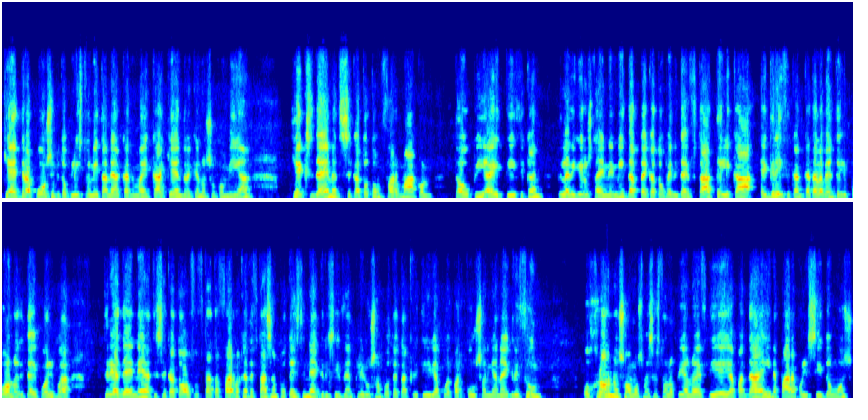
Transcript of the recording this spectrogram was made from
κέντρα που ως επιτοπλίστων ήταν ακαδημαϊκά κέντρα και νοσοκομεία και 61% των φαρμάκων τα οποία αιτήθηκαν, δηλαδή γύρω στα 90 από τα 157, τελικά εγκρίθηκαν. Καταλαβαίνετε λοιπόν ότι τα υπόλοιπα 39% από αυτά τα φάρμακα δεν φτάσαν ποτέ στην έγκριση, δεν πληρούσαν ποτέ τα κριτήρια που επαρκούσαν για να εγκριθούν. Ο χρόνος όμως μέσα στον οποίο ο FDA απαντάει είναι πάρα πολύ σύντομος.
